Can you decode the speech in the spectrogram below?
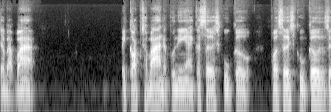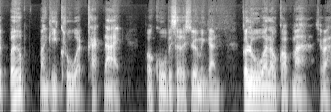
จะแบบว่า ไปก๊อปชาวบ้านเนี่ยพูดง่ายๆก็เซิร์ช Google พอเซิร์ช Google เสร็จปุ๊บบางทีครูอะ track ได้ เพราะครูไป search ด้วยเหมือนกัน ก็รู้ว่าเราก๊อปมาใช่ป่ะ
